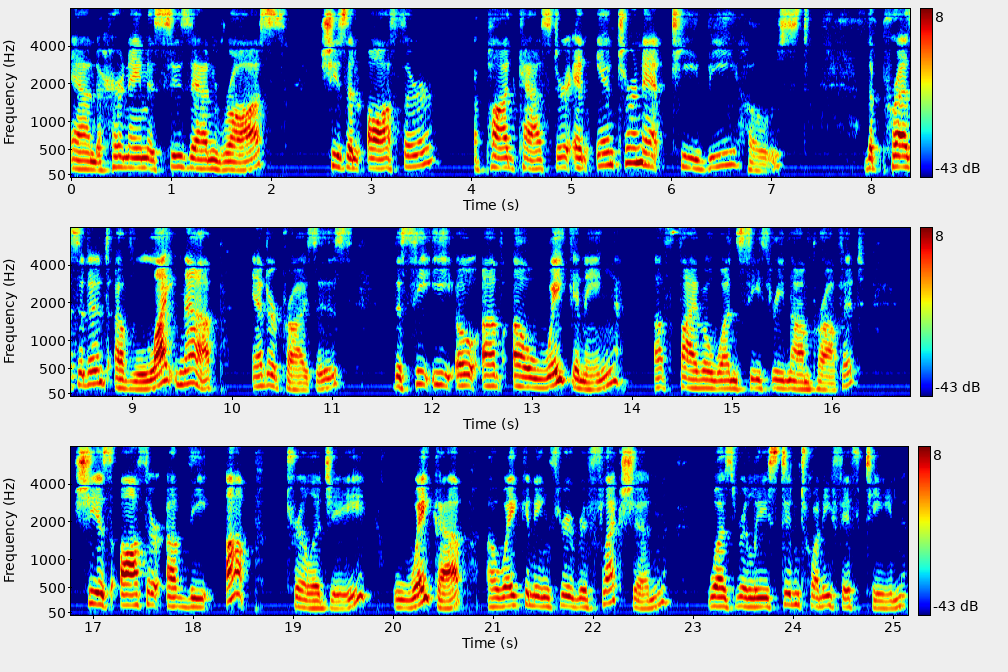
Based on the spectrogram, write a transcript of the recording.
and her name is Suzanne Ross. She's an author, a podcaster, an internet TV host, the president of Lighten Up Enterprises, the CEO of Awakening, a 501c3 nonprofit. She is author of the Up trilogy, Wake Up, Awakening Through Reflection, was released in 2015.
